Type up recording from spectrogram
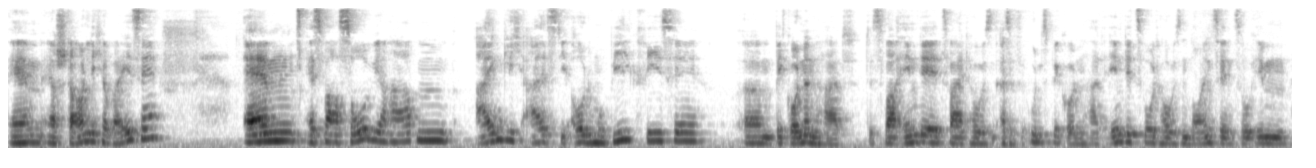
ähm, erstaunlicherweise. Ähm, es war so, wir haben eigentlich als die Automobilkrise ähm, begonnen hat, das war Ende 2000, also für uns begonnen hat, Ende 2019, so im,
